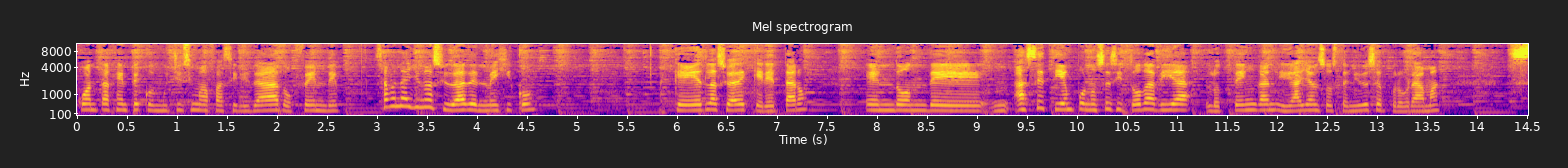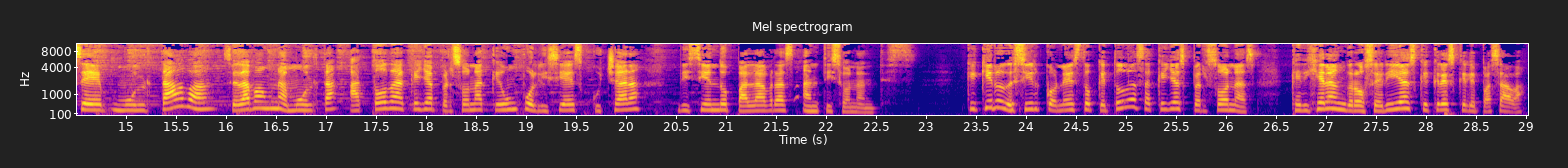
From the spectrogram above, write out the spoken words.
cuánta gente con muchísima facilidad ofende. ¿Saben? Hay una ciudad en México que es la ciudad de Querétaro, en donde hace tiempo, no sé si todavía lo tengan y hayan sostenido ese programa, se multaba, se daba una multa a toda aquella persona que un policía escuchara diciendo palabras antisonantes. ¿Qué quiero decir con esto? Que todas aquellas personas que dijeran groserías, ¿qué crees que le pasaba?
